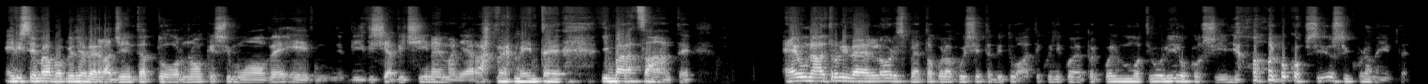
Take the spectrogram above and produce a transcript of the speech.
E vi sembra proprio di avere la gente attorno che si muove e vi, vi si avvicina in maniera veramente imbarazzante è un altro livello rispetto a quello a cui siete abituati, quindi per quel motivo lì lo consiglio, lo consiglio sicuramente.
